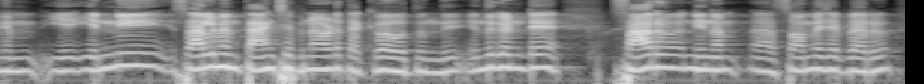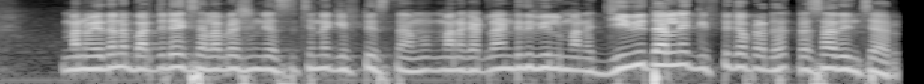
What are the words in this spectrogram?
మేము ఎన్నిసార్లు మేము థ్యాంక్స్ చెప్పినా కూడా తక్కువ అవుతుంది. ఎందుకంటే సారు నిన్న సౌమ్య చెప్పారు మనం ఏదైనా బర్త్డేకి సెలబ్రేషన్ చేస్తే చిన్న గిఫ్ట్ ఇస్తాము. మనకు అట్లాంటిది వీళ్ళు మన జీవితాలనే గిఫ్ట్గా ప్రసాదించారు.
